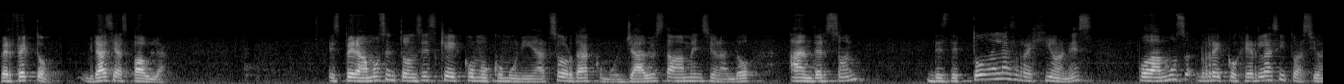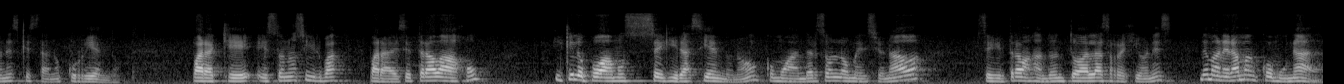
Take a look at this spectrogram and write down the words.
Perfecto, gracias Paula. Esperamos entonces que como comunidad sorda, como ya lo estaba mencionando Anderson, desde todas las regiones podamos recoger las situaciones que están ocurriendo para que esto nos sirva para ese trabajo y que lo podamos seguir haciendo, ¿no? Como Anderson lo mencionaba, seguir trabajando en todas las regiones de manera mancomunada.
